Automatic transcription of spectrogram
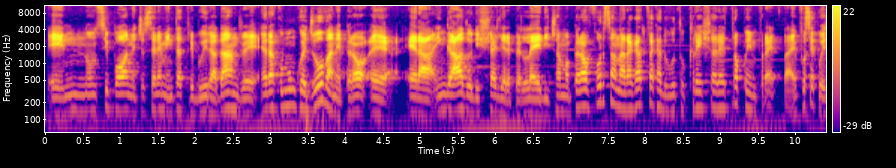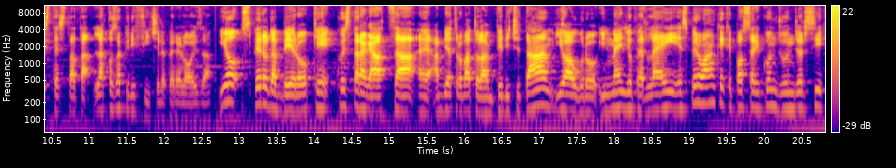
e non si può necessariamente attribuire ad Andre. Era comunque giovane però eh, era in grado di scegliere per lei diciamo però forse è una ragazza che ha dovuto crescere troppo in fretta e forse questa è stata la cosa più difficile per Eloisa. Io spero davvero che questa ragazza eh, abbia trovato la felicità, io auguro il meglio per lei e spero anche che possa ricongiungersi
